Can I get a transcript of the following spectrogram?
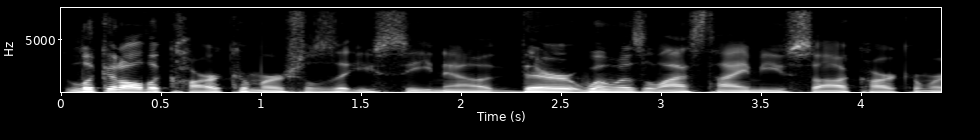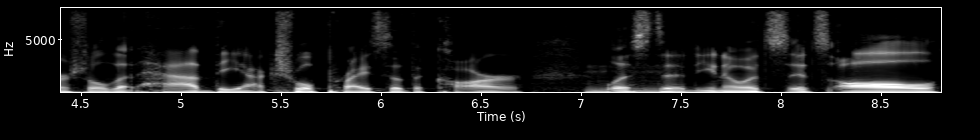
look at all the car commercials that you see now there when was the last time you saw a car commercial that had the actual price of the car Mm-hmm. listed you know it's it's all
